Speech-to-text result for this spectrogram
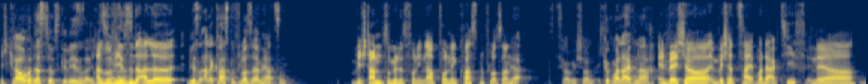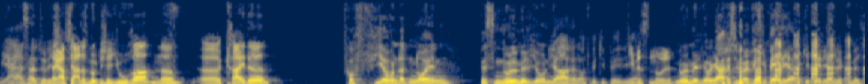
Ich glaube, das dürfte es gewesen sein. Ich Also wir sind alle, wir sind alle Quastenflosser im Herzen. wir stammen zumindest von ihnen ab, von den Quastenflossern. Ja, das glaube ich schon. Ich gucke mal live nach. In welcher, in welcher Zeit war der aktiv? In der, Ja, das ist natürlich da gab's ja alles mögliche Jura, ne? Äh, Kreide, vor 409 bis 0 Millionen Jahre laut Wikipedia. die bis null. 0 Millionen Jahre steht bei Wikipedia. Wikipedia lügt nicht.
